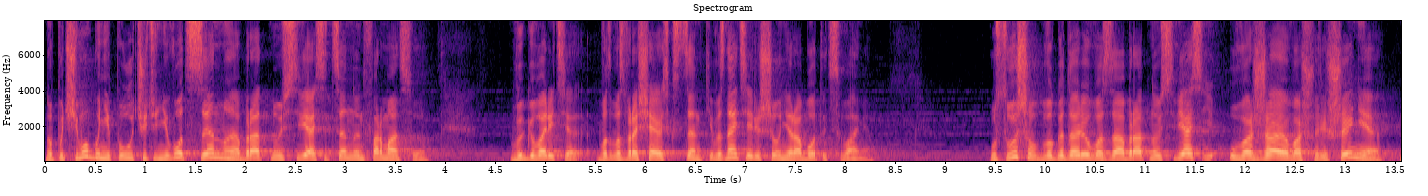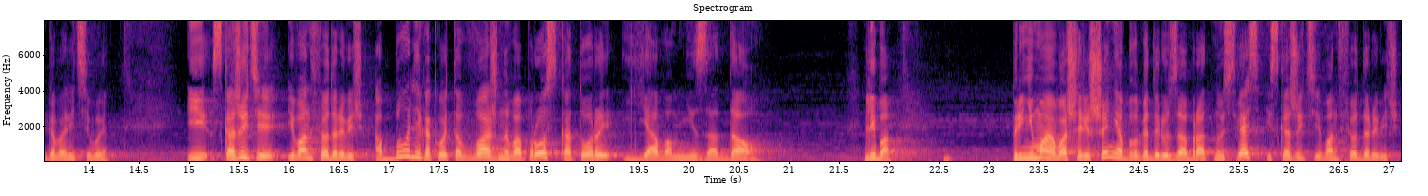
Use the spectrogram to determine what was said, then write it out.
Но почему бы не получить у него ценную обратную связь и ценную информацию? Вы говорите, вот возвращаюсь к сценке, вы знаете, я решил не работать с вами. Услышав, благодарю вас за обратную связь и уважаю ваше решение, говорите вы. И скажите, Иван Федорович, а был ли какой-то важный вопрос, который я вам не задал? Либо Принимаю ваше решение, благодарю за обратную связь и скажите, Иван Федорович,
